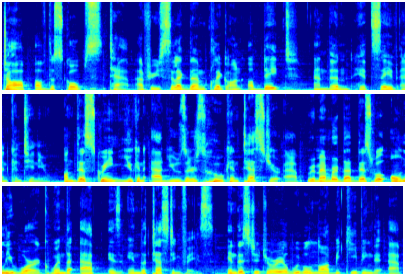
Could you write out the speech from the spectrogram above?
top of the scopes tab. After you select them, click on update and then hit save and continue. On this screen, you can add users who can test your app. Remember that this will only work when the app is in the testing phase. In this tutorial, we will not be keeping the app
